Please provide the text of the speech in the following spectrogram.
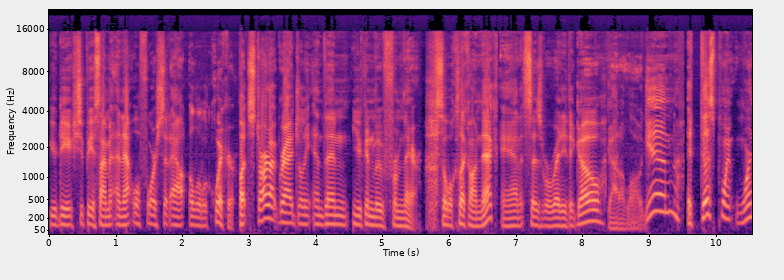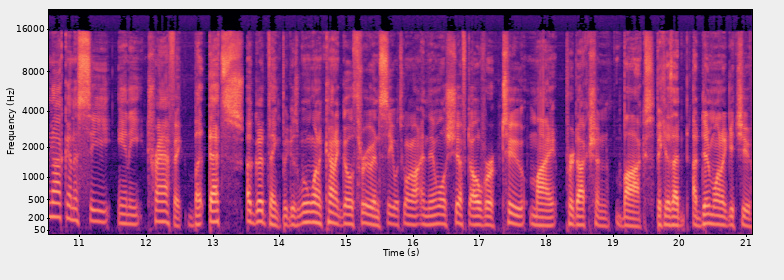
your DHCP assignment and that will force it out a little quicker. But start out gradually and then you can move from there. So we'll click on next and it says we're ready to go. Got to log in. At this point, we're not going to see any traffic, but that's a good thing because we want to kind of go through and see what's going on and then we'll shift over to my production box because I, I didn't want to get you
